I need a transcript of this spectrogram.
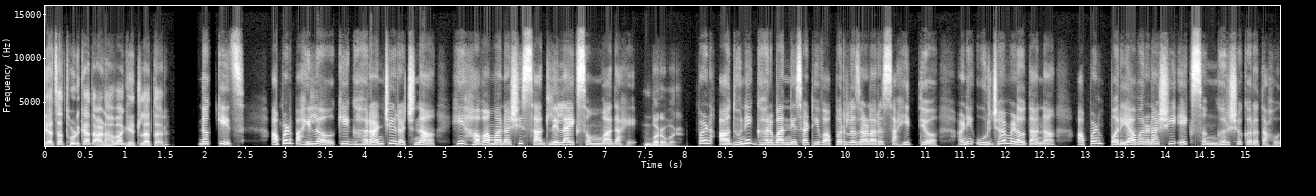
याचा थोडक्यात आढावा घेतला तर? नक्कीच. आपण पाहिलं की घरांची रचना ही हवामानाशी साधलेला एक संवाद आहे. बरोबर. पण आधुनिक घरबांधणीसाठी वापरलं जाणारं साहित्य आणि ऊर्जा मिळवताना आपण पर्यावरणाशी एक संघर्ष करत आहोत.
